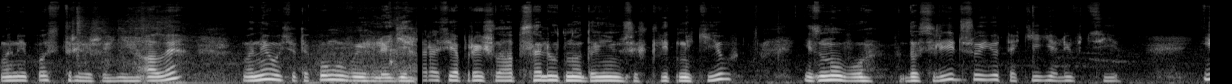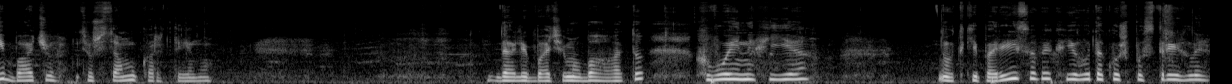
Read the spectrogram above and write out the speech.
вони пострижені, але вони ось у такому вигляді. Зараз я прийшла абсолютно до інших квітників і знову досліджую такі ялівці. І бачу цю ж саму картину. Далі бачимо багато хвойних є. От кіпарісовик, його також постригли,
